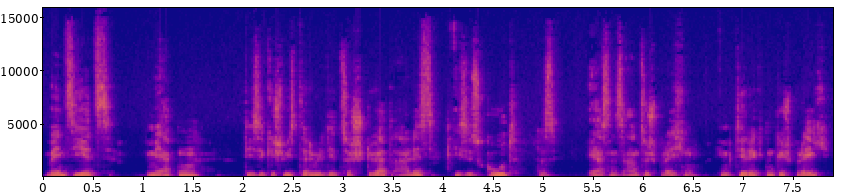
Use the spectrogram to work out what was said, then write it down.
Wenn Sie jetzt merken, diese Geschwisterrivalität zerstört alles, ist es gut, das erstens anzusprechen im direkten Gespräch,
